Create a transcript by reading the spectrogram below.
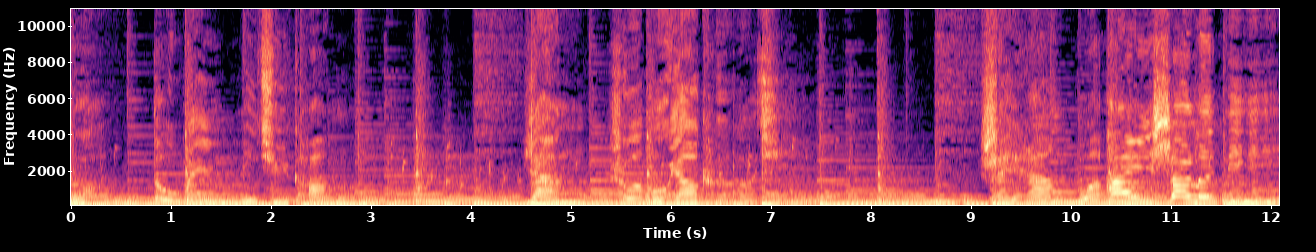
我都为你去扛。羊说不要客气，谁让我爱上了你？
